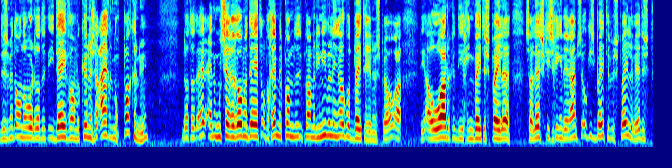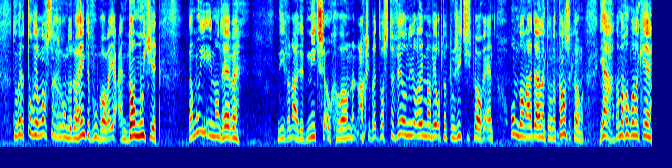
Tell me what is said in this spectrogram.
Dus met andere woorden, dat het idee van we kunnen ze eigenlijk nog pakken nu. Dat het, en ik moet zeggen, Roma deed op een gegeven moment kwam kwamen die nieuwelingen ook wat beter in hun spel. Ah, die Aouar die ging beter spelen. Zalewski gingen de ruimtes ook iets beter bespelen weer. Dus toen werd het toch weer lastiger om er doorheen te voetballen. Ja, en dan moet je, dan moet je iemand hebben die vanuit het niets ook gewoon een actie... Het was te veel nu alleen maar weer op dat positiespel geënt om dan uiteindelijk tot een kans te komen. Ja, dan mag ook wel een keer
